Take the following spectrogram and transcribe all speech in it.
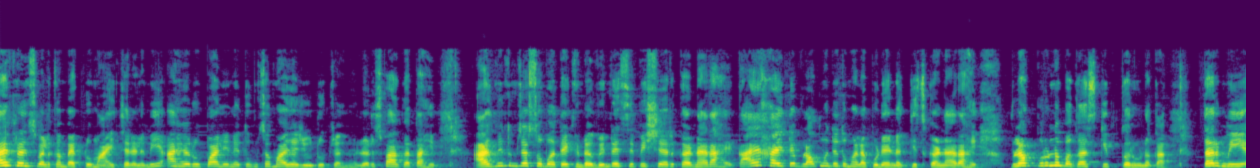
Hi friends welcome back to my channel मी आहे रुपालीने तुमचं माझ्या यूट्यूब चॅनलवर स्वागत आहे. आज मी तुमच्यासोबत एक नवीन रेसिपी शेअर करणार आहे. काय आहे ते ब्लॉगमध्ये तुम्हाला पुढे नक्कीच करणार आहे. ब्लॉग पूर्ण बघा स्किप करू नका. तर मी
